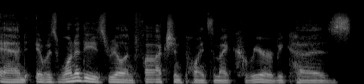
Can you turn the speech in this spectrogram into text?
and it was one of these real inflection points in my career because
